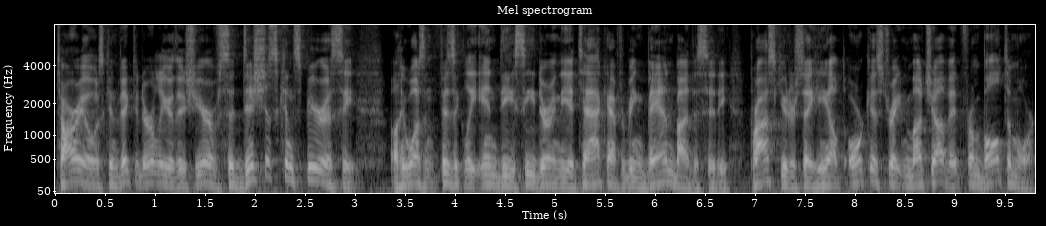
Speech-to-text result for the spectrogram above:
Tarrio was convicted earlier this year of seditious conspiracy. Well, he wasn't physically in D.C. during the attack after being banned by the city. Prosecutors say he helped orchestrate much of it from Baltimore.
